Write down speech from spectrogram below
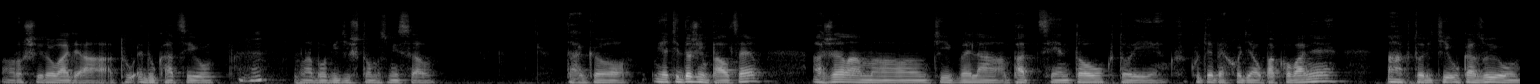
rozširovať a tú edukáciu, uh-huh. lebo vidíš v tom zmysel. Tak o, ja ti držím palce a želám o, ti veľa pacientov, ktorí ku tebe chodia opakovane a ktorí ti ukazujú o,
